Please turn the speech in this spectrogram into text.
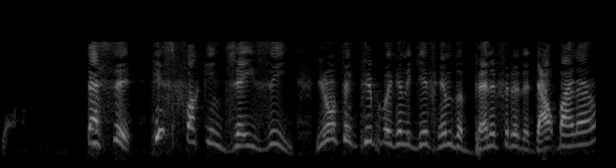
For y'all. That's it. He's fucking Jay Z. You don't think people are going to give him the benefit of the doubt by now?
